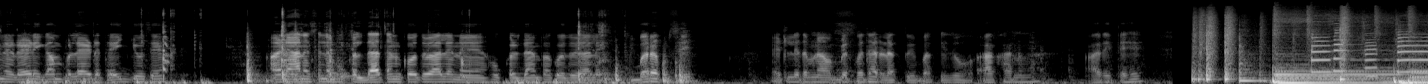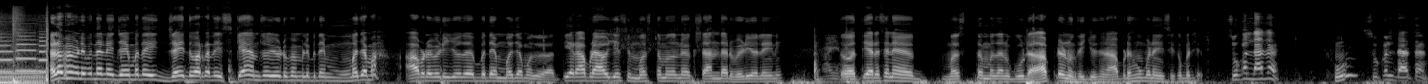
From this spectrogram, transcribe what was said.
ને રેડી કમ્પ્લીટ થઈ ગયું છે. અને આને છે ને હુકલ દાંતણ કોતો હાલે ને હુકલ ડાંફા કોતો હાલે. બરફ છે એટલે તમને આ બે વધારે લાગતું હોય બાકી જો આ ખાનામાં આ રીતે હે હેલો ફેમિલી બધાને જય માતા જય દ્વારકાધીશ. કેમ છો યુટ્યુબ ફેમિલી બધા મજામાં? આપણે વીડિયો જોતા બધા મજામાં જોઈએ અત્યારે આપણે આવી જઈએ છીએ મસ્ત મજાનો એક શાનદાર વીડિયો લઈને. તો અત્યારે છે ને મસ્ત મજાનું ગુડ આફ્ટરનું થઈ ગયું છે ને. આપણે શું બનાવીએ છીએ ખબર છે? સુકલ દાતણ. શું સુકલ દાતણ.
